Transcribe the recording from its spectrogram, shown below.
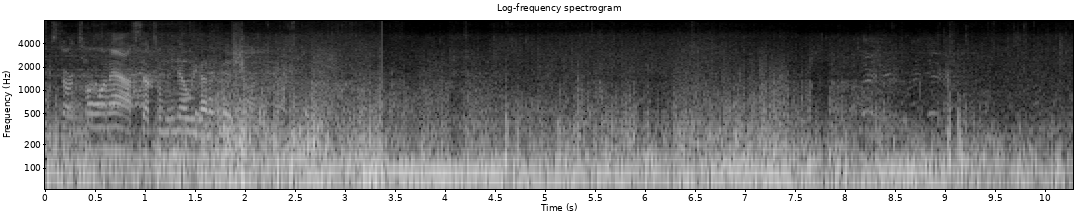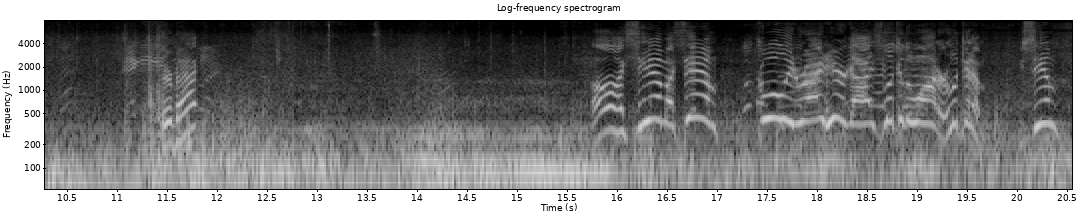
He starts hauling ass, that's when we know we got a fish on. They're back? Oh, I see him, I see him! Schooling right here, guys. Look at the water, look at him. You see him?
